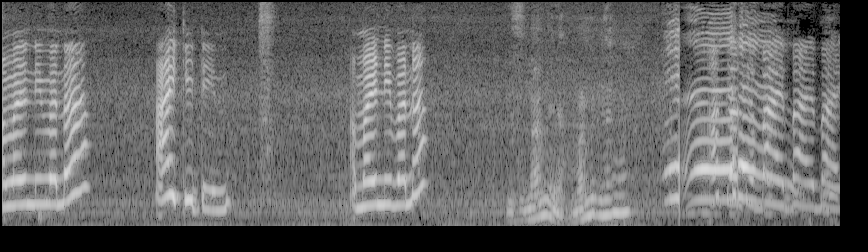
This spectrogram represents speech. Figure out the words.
আমার নিবা না? I kitten. আমার নিবা না? দিস ইজ মামি না? মামি না? Bye bye bye.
